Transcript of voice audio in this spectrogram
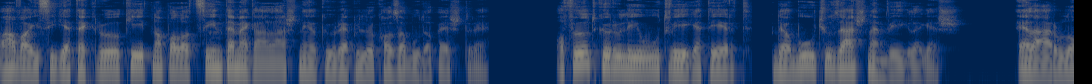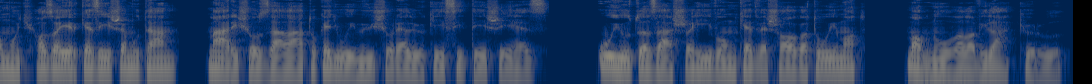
a Hawaii szigetekről két nap alatt szinte megállás nélkül repülök haza Budapestre. A föld körüli út véget ért, de a búcsúzás nem végleges. Elárulom, hogy hazaérkezésem után már is hozzálátok egy új műsor előkészítéséhez. Új utazásra hívom kedves hallgatóimat, Magnóval a világ körül.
